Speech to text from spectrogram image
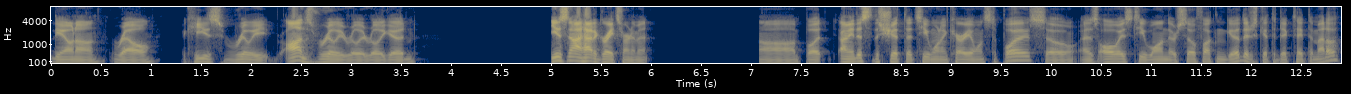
Leona, Rell. Like he's really On's really, really, really good. He's not had a great tournament. Uh, but I mean, this is the shit that T1 and Keria wants to play. So as always, T1 they're so fucking good. They just get to dictate the meta.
